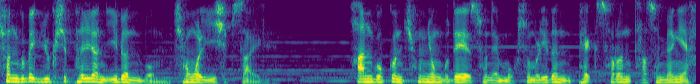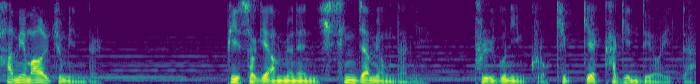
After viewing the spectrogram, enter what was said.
(1968년) 이른 봄 정월 24일 한국군 청룡부대의 손에 목숨을 잃은 135명의 하미마을 주민들. 비석의 앞면엔 희생자 명단이 붉은 잉크로 깊게 각인되어 있다.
